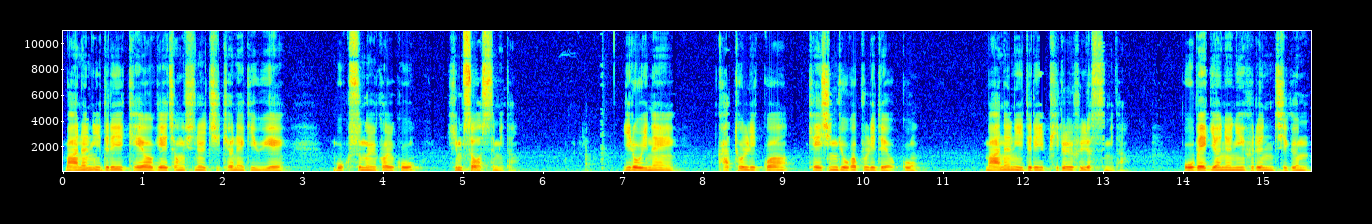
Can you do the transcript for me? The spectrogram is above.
많은 이들이 개혁의 정신을 지켜내기 위해 목숨을 걸고 힘써왔습니다. 이로 인해 가톨릭과 개신교가 분리되었고 많은 이들이 피를 흘렸습니다. 500여 년이 흐른 지금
